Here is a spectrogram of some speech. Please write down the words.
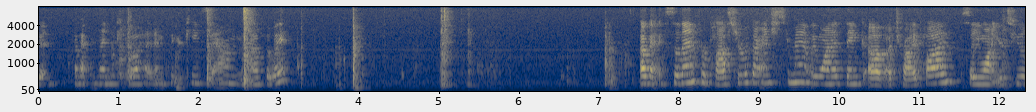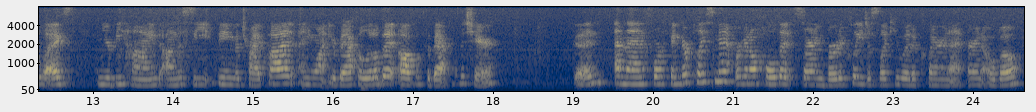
Good. Okay, and then you can go ahead and put your case down out of the way. Okay, so then for posture with our instrument, we want to think of a tripod. So you want your two legs and your behind on the seat being the tripod, and you want your back a little bit off of the back of the chair. Good. And then for finger placement, we're going to hold it starting vertically, just like you would a clarinet or an oboe.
